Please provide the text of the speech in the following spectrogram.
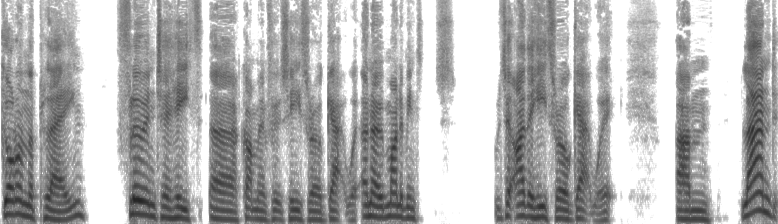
got on the plane, flew into Heath. Uh, I can't remember if it was Heathrow or Gatwick. Oh no, it might have been was it either Heathrow or Gatwick. Um, land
